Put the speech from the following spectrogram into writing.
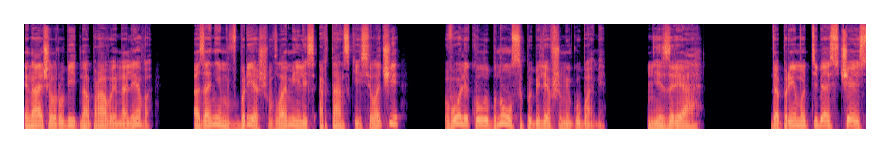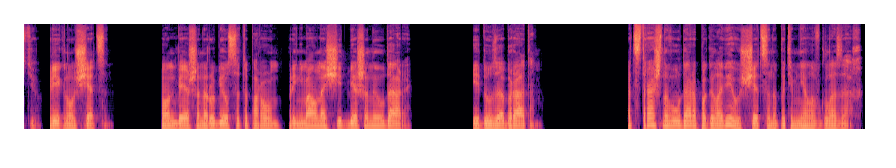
и начал рубить направо и налево, а за ним в брешь вломились артанские силачи, Волик улыбнулся побелевшими губами. «Не зря!» «Да примут тебя с честью!» — крикнул Щецин. Он бешено рубился топором, принимал на щит бешеные удары. «Иду за братом!» От страшного удара по голове у Щецина потемнело в глазах.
